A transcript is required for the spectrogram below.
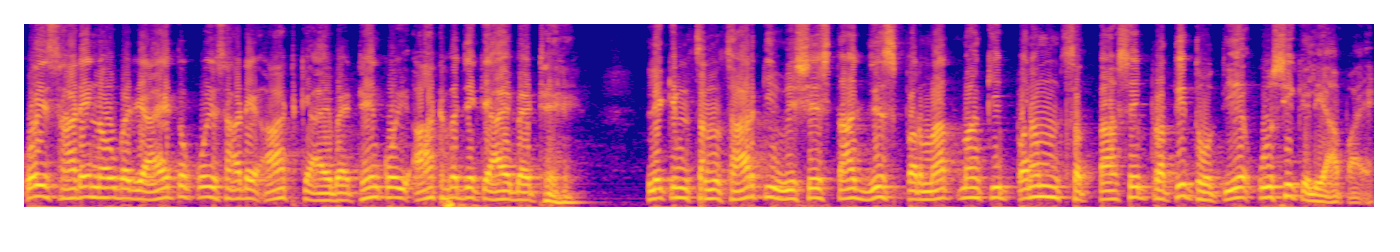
कोई साढ़े नौ बजे आए तो कोई साढ़े आठ के आए बैठे हैं, कोई आठ बजे के आए बैठे हैं। लेकिन संसार की विशेषता जिस परमात्मा की परम सत्ता से प्रतीत होती है, उसी के लिए आप आए।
